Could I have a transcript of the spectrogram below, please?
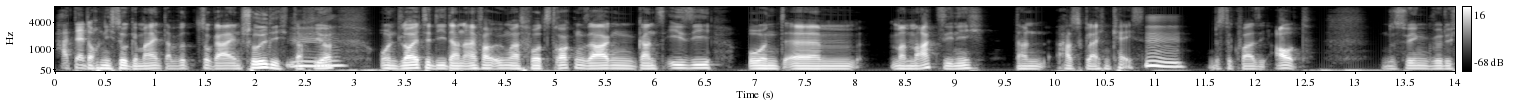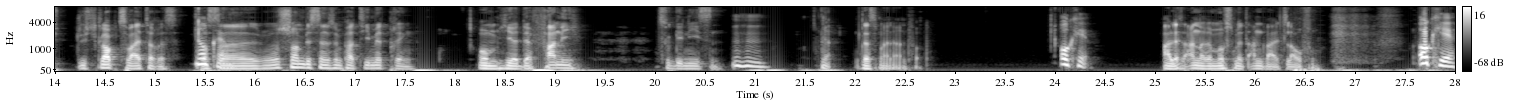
hat der doch nicht so gemeint, da wird sogar entschuldigt dafür. Und Leute, die dann einfach irgendwas vor trocken sagen, ganz easy und ähm, man mag sie nicht, dann hast du gleich einen Case. Hm. Bist du quasi out. Und deswegen würde ich, ich glaube, zweiteres. Das, Okay. äh, du musst schon ein bisschen Sympathie mitbringen, um hier der Funny zu genießen. Mhm. Ja, das ist meine Antwort. Okay. Alles andere muss mit Anwalt laufen. Okay.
